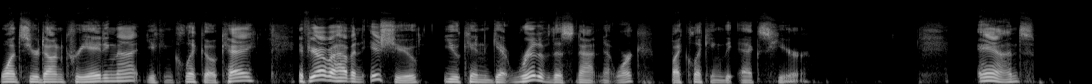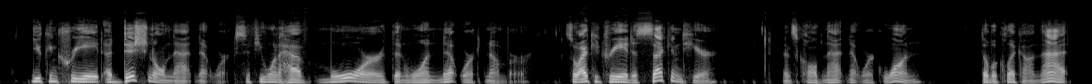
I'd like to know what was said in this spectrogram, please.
Once you're done creating that, you can click OK. If you ever have an issue, you can get rid of this NAT network by clicking the X here. And you can create additional NAT networks if you want to have more than one network number. So I could create a second here, and it's called NAT Network 1 double click on that,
